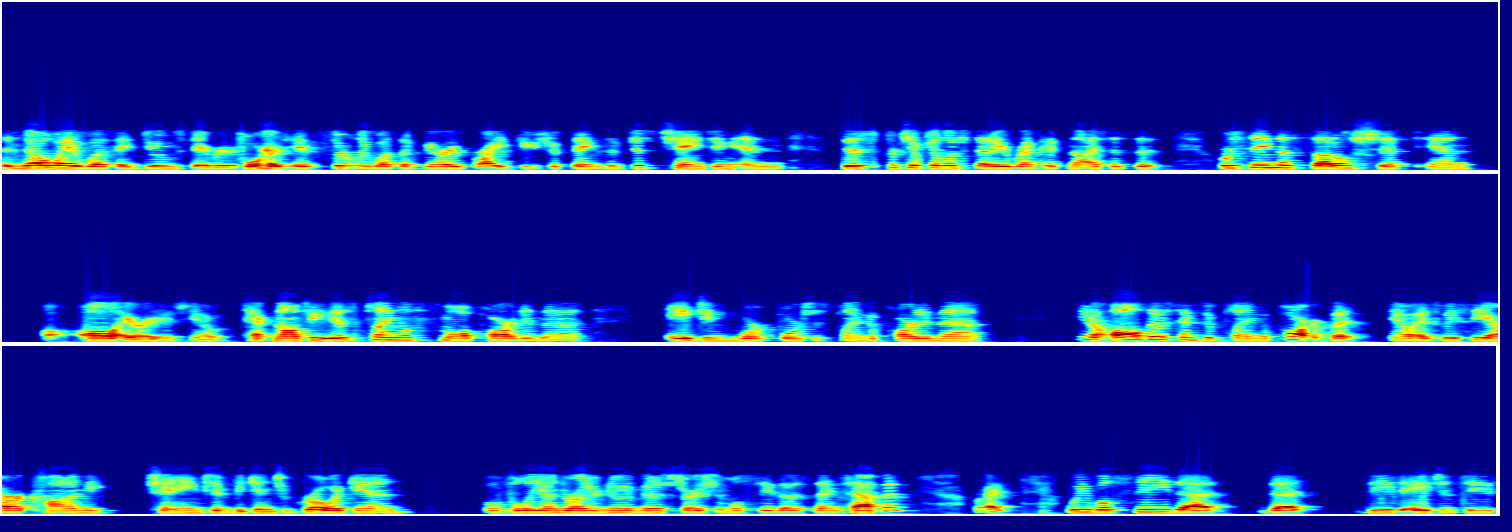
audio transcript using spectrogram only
in no way was a doomsday report. It certainly was a very bright future. Things are just changing, and this particular study recognizes that we're seeing a subtle shift in all areas. You know, technology is playing a small part in that. Aging workforce is playing a part in that. You know, all those things are playing a part. But you know, as we see our economy change and begin to grow again, hopefully under our new administration, we'll see those things happen. Right? We will see that that these agencies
